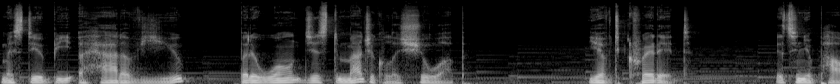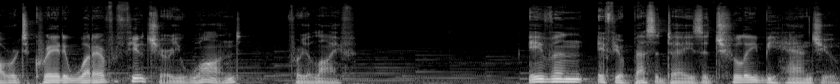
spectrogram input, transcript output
may still be ahead of you, but it won't just magically show up. You have to create it. It's in your power to create whatever future you want for your life. Even if your best days are truly behind you,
